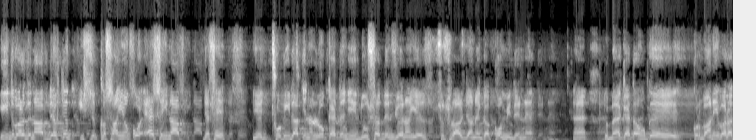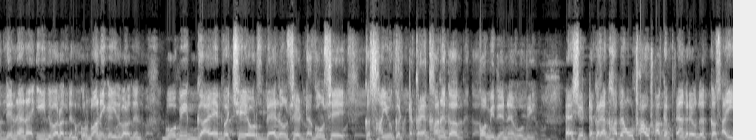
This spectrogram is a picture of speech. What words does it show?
عید والے دن آپ دیکھتے ہیں اس کسائیوں کو ایسے جناب جیسے یہ چھوٹی عید آتی ہے نا، لوگ کہتے ہیں جی دوسرا دن جو ہے نا یہ سسرال جانے کا قومی دن ہے تو میں کہتا ہوں کہ قربانی والا دن ہے نا، عید والا دن، قربانی کا عید والا دن، وہ بھی گائے بچے اور بیلوں سے، ڈھگوں سے کسائیوں کے ٹکریں کھانے کا قومی دن ہے وہ بھی۔ ایسی ٹکریں کھاتے ہیں، اٹھا اٹھا کے پھینک رہے ہوتے ہیں کسائی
